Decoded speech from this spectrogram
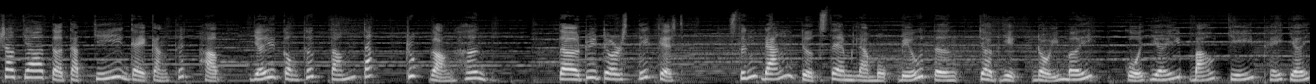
sao cho tờ tạp chí ngày càng thích hợp với công thức tóm tắt rút gọn hơn. Tờ Reader's Digest xứng đáng được xem là một biểu tượng cho việc đổi mới của giới báo chí thế giới.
